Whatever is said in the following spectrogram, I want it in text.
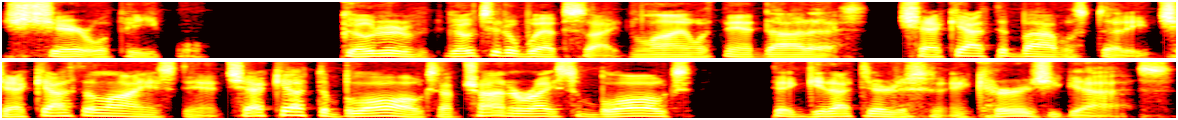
share it with people. Go to go to the website, lionwithin.us. Check out the Bible study. Check out the Lion's Den. Check out the blogs. I'm trying to write some blogs that get out there to encourage you guys.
